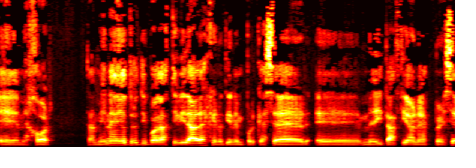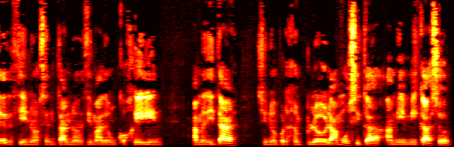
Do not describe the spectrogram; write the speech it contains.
eh, mejor. También hay otro tipo de actividades que no tienen por qué ser eh, meditaciones per se, es decir, no sentarnos encima de un cojín a meditar, sino por ejemplo la música. A mí en mi caso,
